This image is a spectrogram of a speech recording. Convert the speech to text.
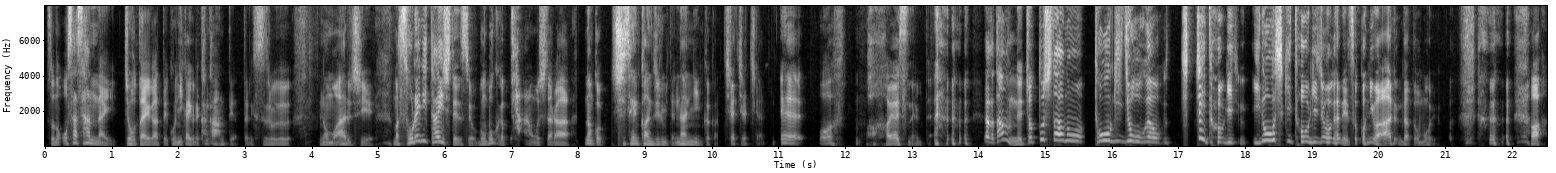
その押ささんない状態があってこう2回ぐらいカンカンってやったりするのもあるし、まあ、それに対してですよ。もう僕がパーン押したらなんか視線感じるみたいな。何人かからチラチラチラ。えー、お早いっすねみたいな。だから多分ねちょっとしたあの闘技場がちっちゃい闘技移動式闘技場がねそこにはあるんだと思うよ。あ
